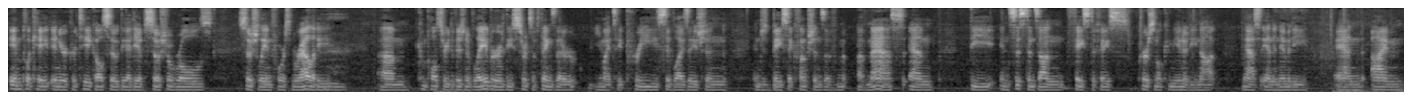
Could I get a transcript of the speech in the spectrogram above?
implicate in your critique also the idea of social roles, socially enforced morality, um, compulsory division of labor, these sorts of things that are, you might say, pre-civilization and just basic functions of of mass, and the insistence on face-to-face personal community, not mass anonymity. And I'm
